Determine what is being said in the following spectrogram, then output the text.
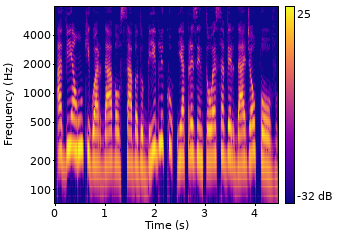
havia um que guardava o sábado bíblico e apresentou essa verdade ao povo.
